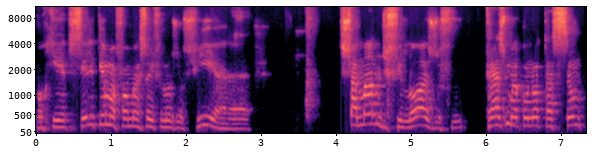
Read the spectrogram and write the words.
Porque se ele tem uma formação em filosofia, chamá-lo de filósofo traz uma conotação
